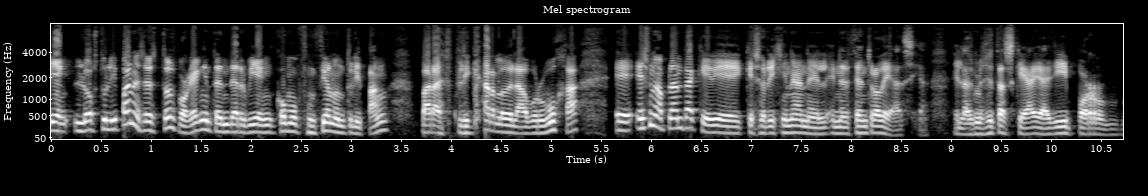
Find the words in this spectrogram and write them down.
Bien, los tulipanes estos, porque hay que entender bien cómo funciona un tulipán para explicar lo de la burbuja, eh, es una planta que, se origina en el, centro de Asia, en las mesetas que hay allí por,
